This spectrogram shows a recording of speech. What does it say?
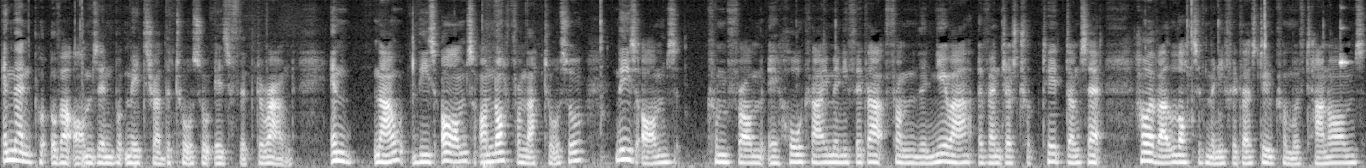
and then put other arms in, but make sure the torso is flipped around. And now, these arms are not from that torso. These arms come from a Hawkeye minifigure from the newer Avengers Truck Takedown set. However, lots of minifigures do come with tan arms.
